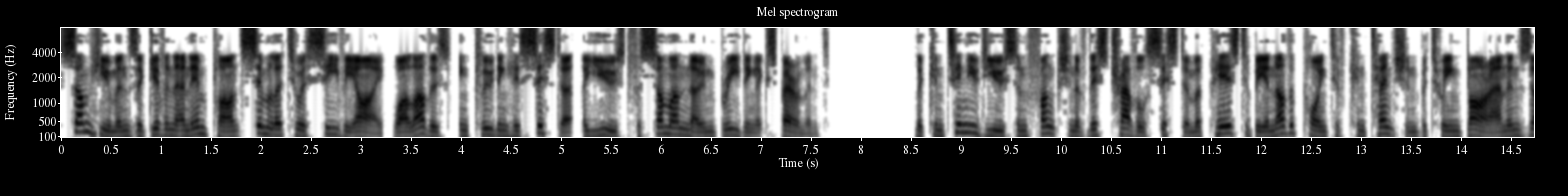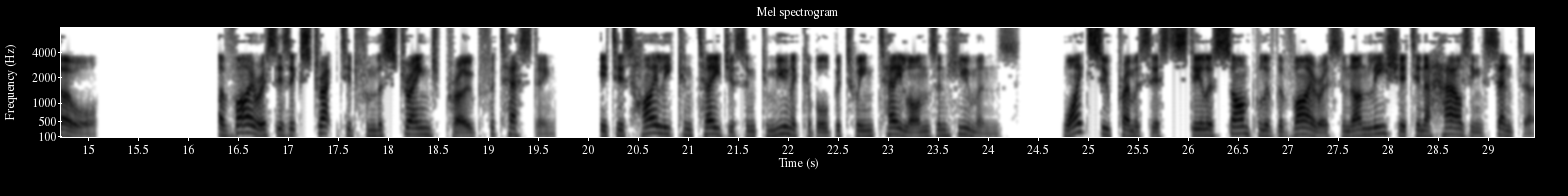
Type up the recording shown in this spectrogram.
Some humans are given an implant similar to a CVI, while others, including his sister, are used for some unknown breeding experiment. The continued use and function of this travel system appears to be another point of contention between Da'an and Zo'or. A virus is extracted from the strange probe for testing. It is highly contagious and communicable between Taelons and humans. White supremacists steal a sample of the virus and unleash it in a housing center,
